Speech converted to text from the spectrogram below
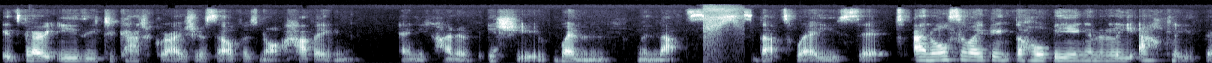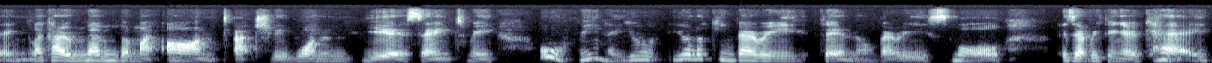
it's very easy to categorize yourself as not having any kind of issue when when that's that's where you sit and also i think the whole being an elite athlete thing like i remember my aunt actually one year saying to me oh Mina you're you're looking very thin or very small is everything okay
